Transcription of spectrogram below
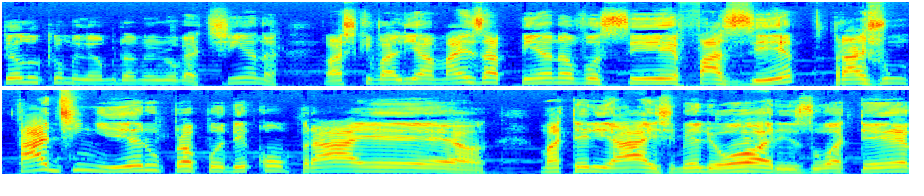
pelo que eu me lembro da minha jogatina, eu acho que valia mais a pena você fazer para juntar dinheiro para poder comprar é, materiais melhores ou até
